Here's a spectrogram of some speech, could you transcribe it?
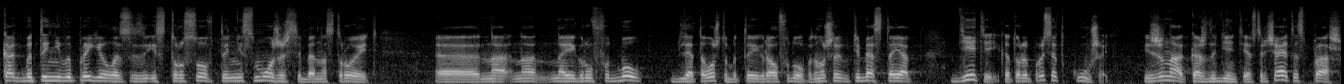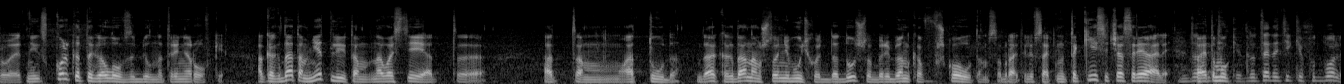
как бы ты ни выпрыгивал из, из трусов, ты не сможешь себя настроить э, на, на, на игру в футбол для того, чтобы ты играл в футбол. Потому что у тебя стоят дети, которые просят кушать. И жена каждый день тебя встречает и спрашивает, не сколько ты голов забил на тренировке, а когда там нет ли там новостей от, э, от там, оттуда, да, когда нам что-нибудь хоть дадут, чтобы ребенка в школу там собрать или в садик. Ну такие сейчас реалии. Да, Поэтому тільки- ну, це не тільки в футболі.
